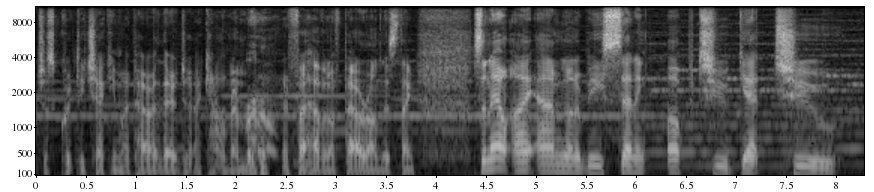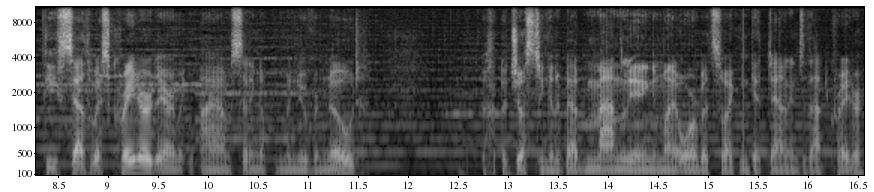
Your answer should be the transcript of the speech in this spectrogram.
just quickly checking my power there. I can't remember if I have enough power on this thing. So now I am going to be setting up to get to the southwest crater. There I am setting up a maneuver node. Adjusting it about manlying in my orbit so I can get down into that crater.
